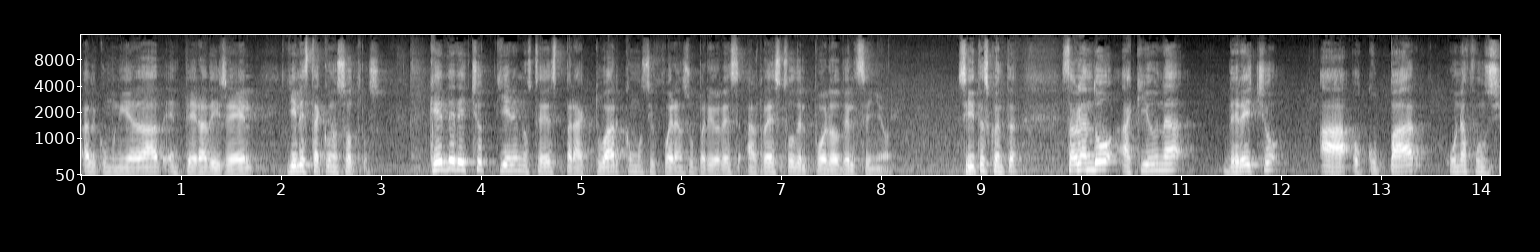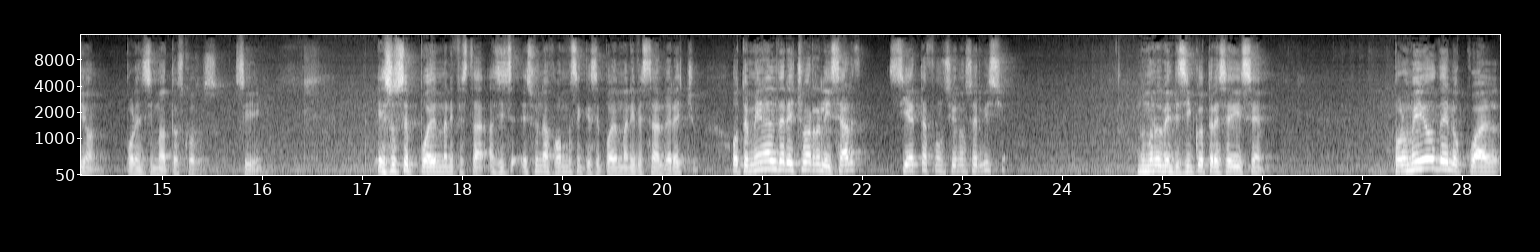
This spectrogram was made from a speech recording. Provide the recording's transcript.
a la comunidad entera de Israel y Él está con nosotros. ¿Qué derecho tienen ustedes para actuar como si fueran superiores al resto del pueblo del Señor? ¿Sí te das cuenta? Está hablando aquí de un derecho a ocupar una función por encima de otras cosas. ¿sí? Eso se puede manifestar, así es una forma en que se puede manifestar el derecho. O también el derecho a realizar cierta función o servicio. Número 25.13 dice, por medio de lo cual,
